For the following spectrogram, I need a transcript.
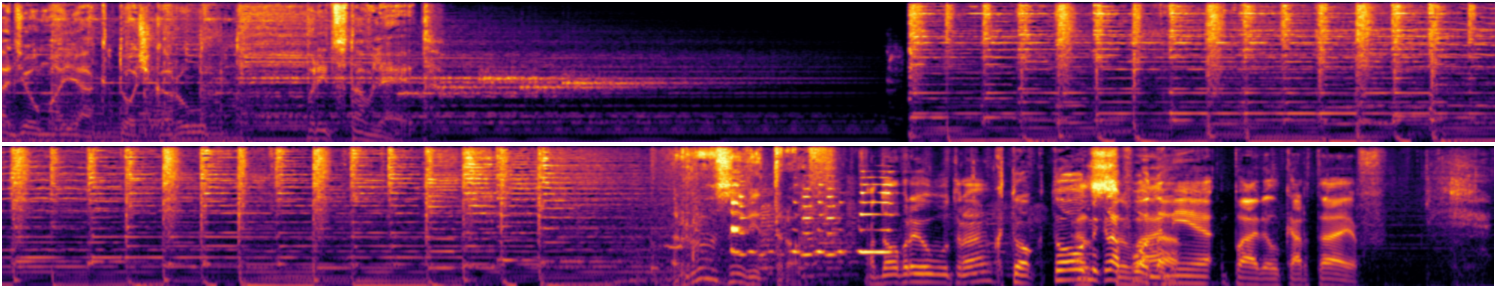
Радиомаяк.ру представляет. Роза ветров. Доброе утро. Кто-кто у С микрофона? вами Павел Картаев.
